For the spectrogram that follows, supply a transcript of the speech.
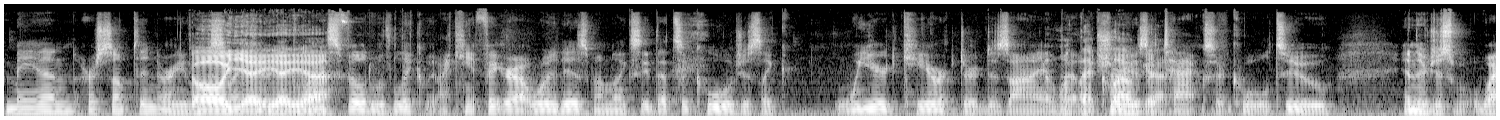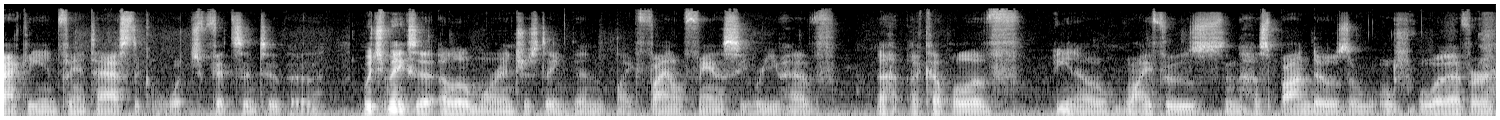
man or something, or he looks Oh, like yeah, a yeah, yeah. glass filled with liquid. I can't figure out what it is, but I'm like, see, that's a cool, just like weird character design. want that, I'm sure his guy. attacks are cool too, and they're just wacky and fantastical, which fits into the, which makes it a little more interesting than like Final Fantasy, where you have a, a couple of you know waifus and husbandos or whatever,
